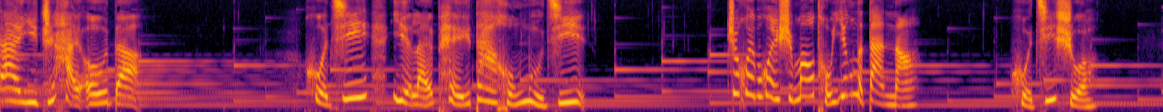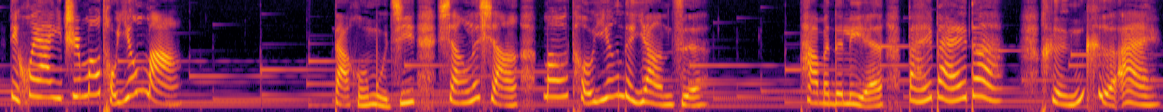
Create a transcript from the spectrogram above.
爱一只海鸥的。”火鸡也来陪大红母鸡，这会不会是猫头鹰的蛋呢？火鸡说：“你会爱一只猫头鹰吗？”大红母鸡想了想猫头鹰的样子，它们的脸白白的，很可爱，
